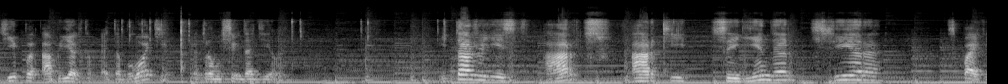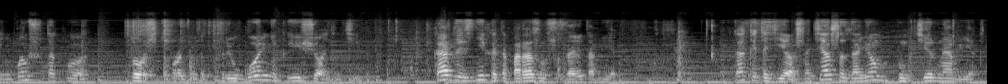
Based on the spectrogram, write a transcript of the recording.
типы объектов. Это блоки, которые мы всегда делаем. И также есть арч, арки, цилиндр, сфера, спайка. Не помню, что такое. Тоже вроде вот этот треугольник и еще один тип. Каждый из них это по-разному создает объект. Как это делать? Сначала создаем пунктирный объект.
